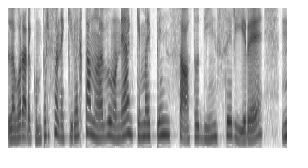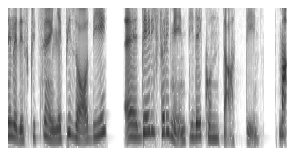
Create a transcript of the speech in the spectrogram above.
lavorare con persone che in realtà non avevano neanche mai pensato di inserire nelle descrizioni degli episodi eh, dei riferimenti, dei contatti. Ma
